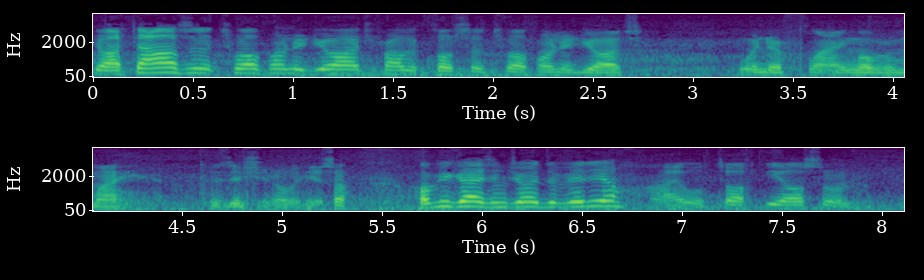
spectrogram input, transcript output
know, 1,000 to 1,200 yards, probably closer to 1,200 yards when they're flying over my position over here. So hope you guys enjoyed the video. I will talk to you all soon.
